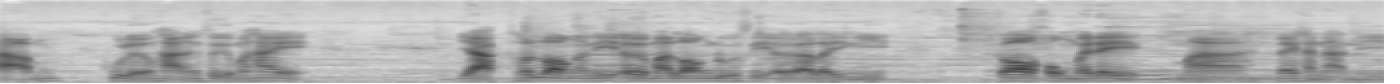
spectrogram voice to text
ถามครูเหลิมหาหนังสือมาให้ อยากทดลองอันนี้เออมาลองดูสิเอออะไรอย่างนี้ ก็คงไม่ได้มาได้ขนาดนี้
